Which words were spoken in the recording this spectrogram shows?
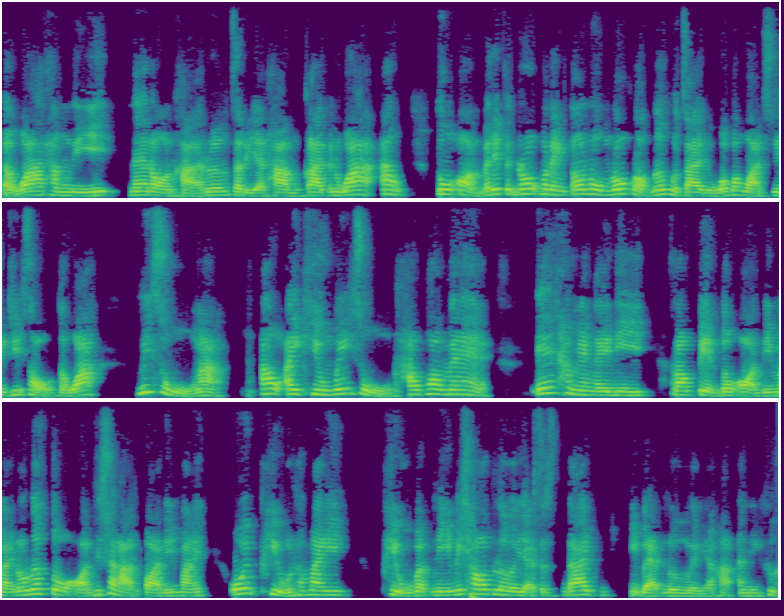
แต่ว่าทางนี้แน่นอนค่ะ เรื่องจริยธรรมกลายเป็นว่าอ้าวตัวอ่อนไม่ได้เป็นโรคมะเร็งเต้านมโรคหลอดเลือดหัวใจหรือว่าเบาหวานชนิดที่สองแต่ว่าไม่สูงอะ เอาไอคิวไม่สูงเท่าพ่อแม่ เอ๊ะทำยังไงดี เราเปลี่ยนตัวอ่อนดีไหมเราเลือกตัวอ่อนที่ฉลาดกว่าดีไหมโอ้ยผิวทำไมผิวแบบนี้ไม่ชอบเลย อยากจะได้อีกแบบหนึ่งอะไรอย่างเงี้ยค่ะ อันนี้คือ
